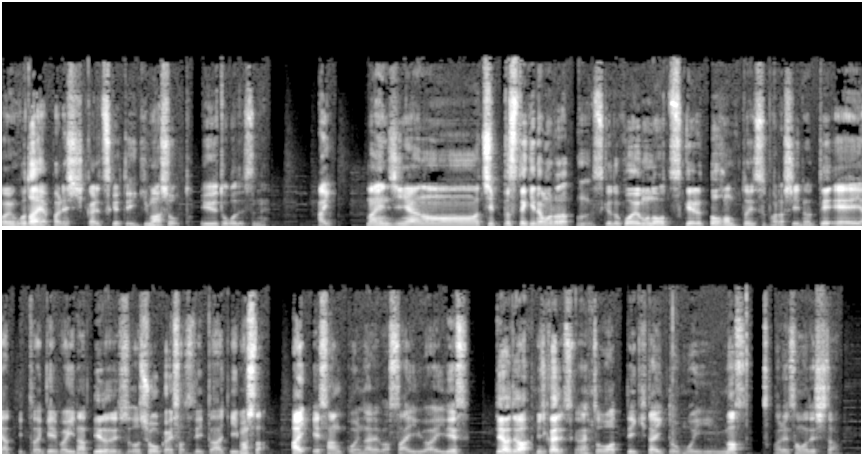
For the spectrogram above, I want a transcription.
こういうことはやっぱりしっかりつけていきましょうというところですね。はい。まあ、エンジニアのチップス的なものだったんですけど、こういうものをつけると本当に素晴らしいので、えー、やっていただければいいなっていうので、ちょっと紹介させていただきました。はい。えー、参考になれば幸いです。ではでは、短いですかね、終わっていきたいと思います。お疲れ様でした。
